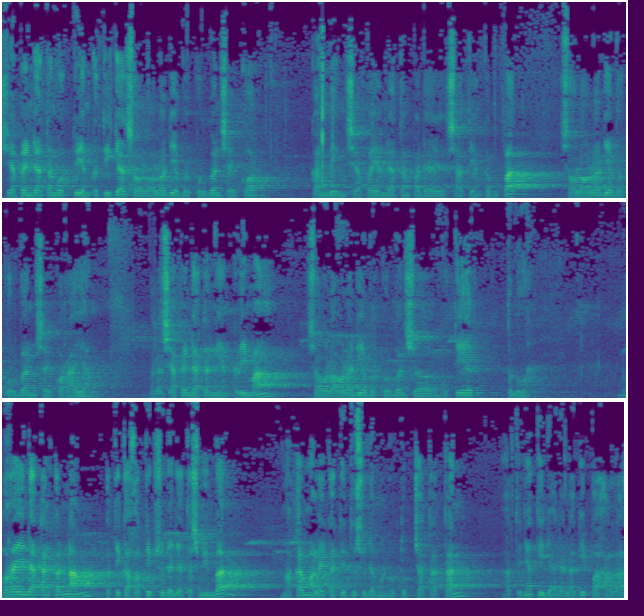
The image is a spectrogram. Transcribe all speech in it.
Siapa yang datang waktu yang ketiga seolah-olah dia berkorban seekor kambing. Siapa yang datang pada saat yang keempat seolah-olah dia berkorban seekor ayam. Barang siapa yang datang yang kelima seolah-olah dia berkorban sebutir telur. Orang yang datang ke enam ketika khotib sudah di atas mimbar maka malaikat itu sudah menutup catatan artinya tidak ada lagi pahala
